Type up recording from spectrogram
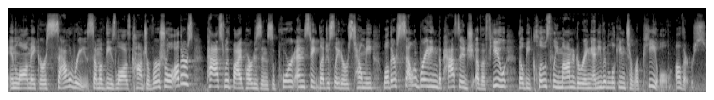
in lawmakers' salaries. Some of these laws controversial, others passed with bipartisan support. And state legislators tell me while they're celebrating the passage of a few, they'll be closely monitoring and even looking to repeal others.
